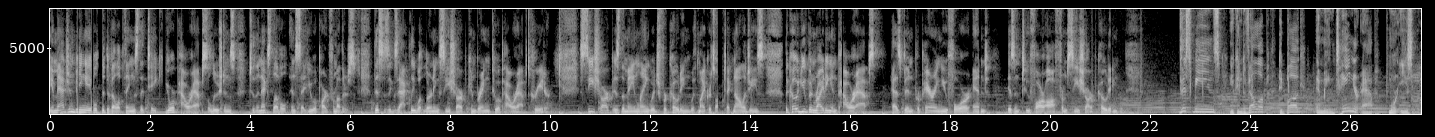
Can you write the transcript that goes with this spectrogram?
Imagine being able to develop things that take your Power App solutions to the next level and set you apart from others. This is exactly what learning C Sharp can bring to a Power Apps creator. C Sharp is the main language for coding with Microsoft Technologies. The code you've been writing in Power Apps has been preparing you for and isn't too far off from C Sharp coding. This means you can develop, debug, and maintain your app more easily.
